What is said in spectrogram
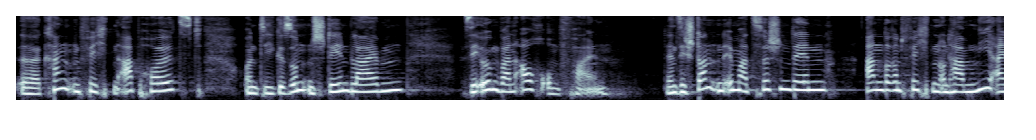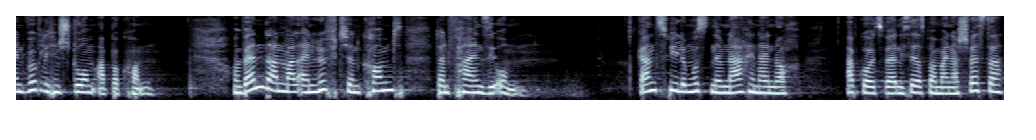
äh, kranken Fichten abholzt und die gesunden stehen bleiben, sie irgendwann auch umfallen. Denn sie standen immer zwischen den anderen Fichten und haben nie einen wirklichen Sturm abbekommen. Und wenn dann mal ein Lüftchen kommt, dann fallen sie um. Ganz viele mussten im Nachhinein noch abgeholzt werden. Ich sehe das bei meiner Schwester.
